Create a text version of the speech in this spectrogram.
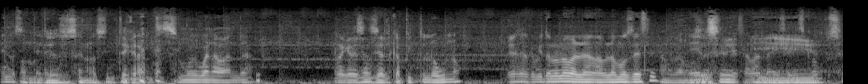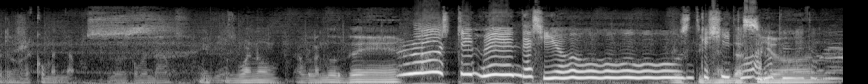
en los Con integrantes. dioses en los integrantes. Muy buena banda. Regresense al capítulo 1. En el capítulo 1 hablamos de ese. Hablamos de, de ese esa banda, de ese y disco. pues, se los recomendamos. Lo recomendamos. Muy Y, bien. pues bueno, hablando de Rustimendación. Rustimendación. plátano.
